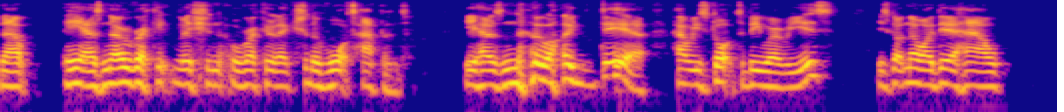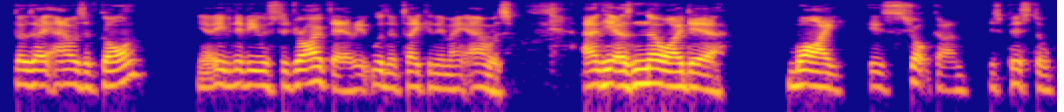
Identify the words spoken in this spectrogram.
Now, he has no recognition or recollection of what's happened. He has no idea how he's got to be where he is. He's got no idea how those eight hours have gone. You know, even if he was to drive there, it wouldn't have taken him eight hours and he has no idea why his shotgun, his pistol,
